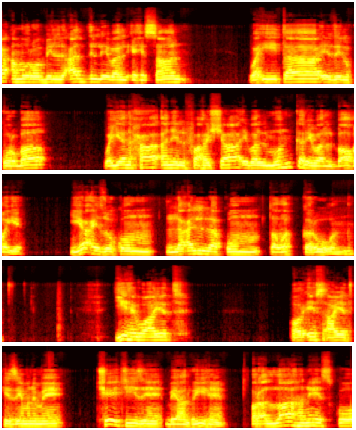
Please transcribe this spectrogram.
अमर एहसान व ईता क़ुरबा व अनिल फ़हशा बाग़ याजुकुम लअल्लकुम तवक्करून ये है वो आयत और इस आयत के ज़िमन में छह चीज़ें बयान हुई हैं और अल्लाह ने इसको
